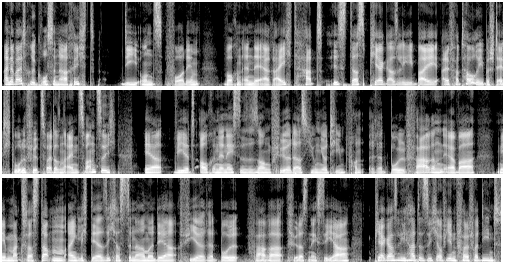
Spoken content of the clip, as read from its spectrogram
Eine weitere große Nachricht, die uns vor dem Wochenende erreicht hat, ist, dass Pierre Gasly bei Alpha Tauri bestätigt wurde für 2021. Er wird auch in der nächsten Saison für das Junior-Team von Red Bull fahren. Er war neben Max Verstappen eigentlich der sicherste Name der vier Red Bull-Fahrer für das nächste Jahr. Pierre Gasly hat es sich auf jeden Fall verdient,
